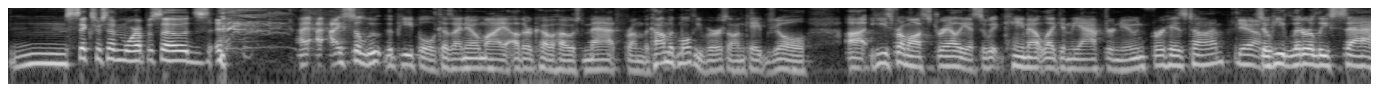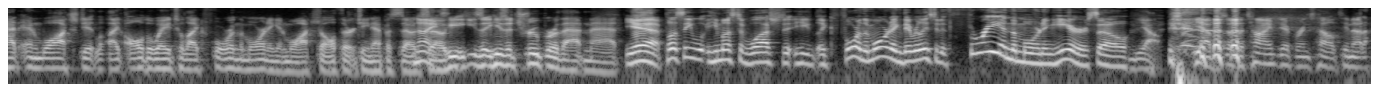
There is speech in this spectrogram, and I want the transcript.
mm, six or seven more episodes. I, I, salute the people because I know my other co-host Matt from the Comic Multiverse on Cape Joel. Uh, he's from Australia, so it came out like in the afternoon for his time. Yeah. So he literally sat and watched it like all the way to like four in the morning and watched all thirteen episodes. Nice. So he, he's a he's a trooper, that Matt. Yeah. Plus, he he must have watched it. He like four in the morning. They released it at three in the morning here. So Yeah, yeah. So the time difference helped him out.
